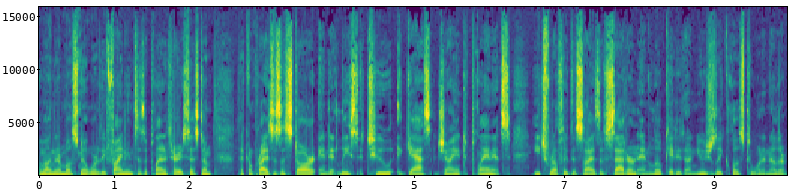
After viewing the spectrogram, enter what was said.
Among their most noteworthy findings is a planetary system that comprises a star and at least two gas giant planets, each roughly the size of Saturn and located unusually close to one another.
